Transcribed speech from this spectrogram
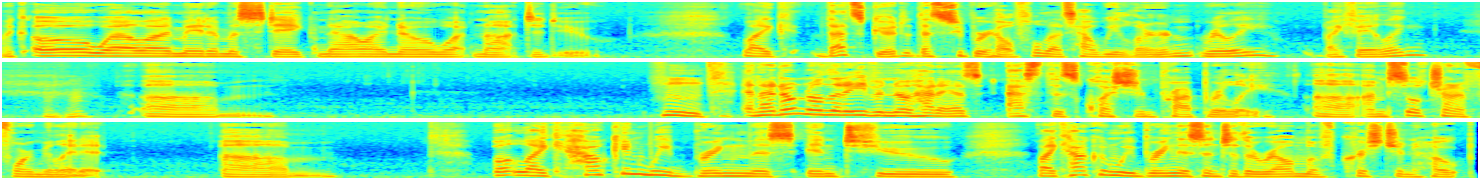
like, "Oh well, I made a mistake. Now I know what not to do." Like that's good. That's super helpful. That's how we learn, really, by failing. Um, hmm. And I don't know that I even know how to ask, ask this question properly. Uh, I'm still trying to formulate it. Um, but like, how can we bring this into, like, how can we bring this into the realm of Christian hope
